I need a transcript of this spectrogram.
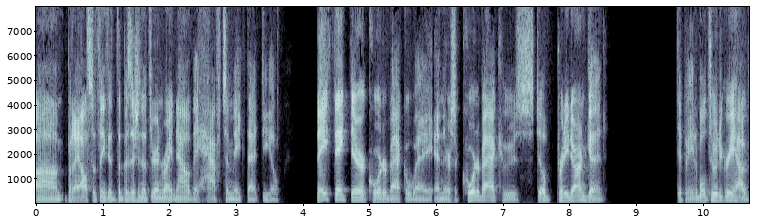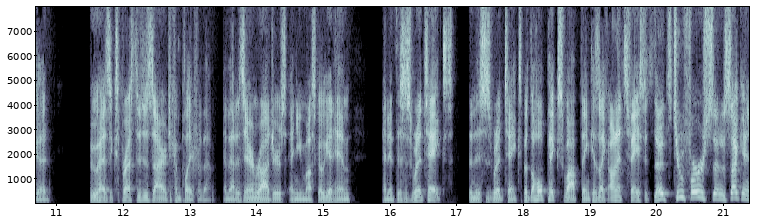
Um, but I also think that the position that they're in right now, they have to make that deal. They think they're a quarterback away, and there's a quarterback who's still pretty darn good, debatable to a degree how good, who has expressed a desire to come play for them, and that is Aaron Rodgers. And you must go get him. And if this is what it takes, then this is what it takes. But the whole pick swap thing, because like on its face, it's that's two firsts and a second.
